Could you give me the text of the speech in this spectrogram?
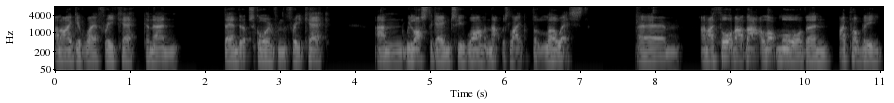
and I give away a free kick, and then they ended up scoring from the free kick, and we lost the game two one, and that was like the lowest. Um, and I thought about that a lot more than I probably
